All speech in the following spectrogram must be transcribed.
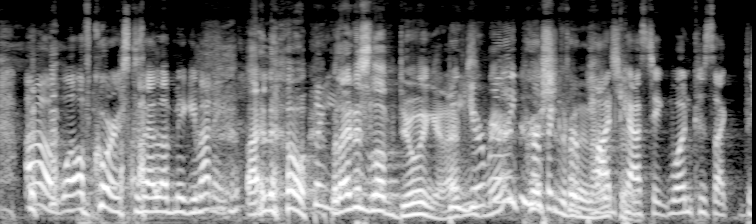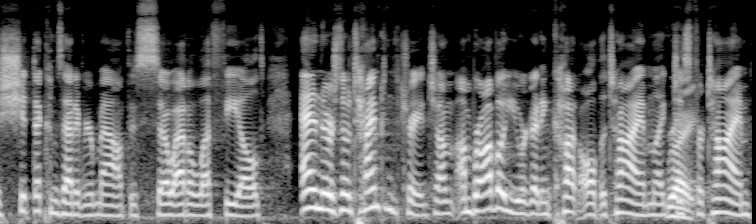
oh, well, of course, because I love making money. I know, but, I just love doing it. But you're like, really perfect for been an announcer. podcasting. One, because like the shit that comes out out of your mouth is so out of left field. And there's no time constraints. On, on Bravo, you were getting cut all the time, like just Right. for time.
